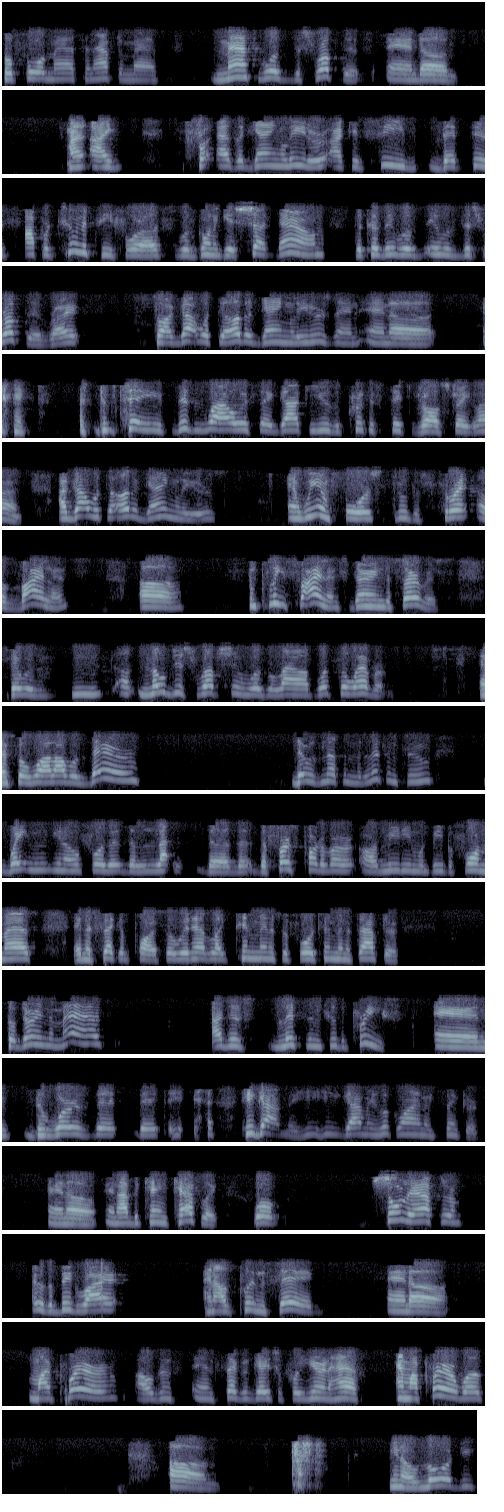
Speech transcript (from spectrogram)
before mass and after mass. Mass was disruptive, and um, I, I for, as a gang leader, I could see that this opportunity for us was going to get shut down because it was it was disruptive, right? So I got with the other gang leaders and and uh to tell you, this is why I always say God can use a crooked stick to draw a straight line. I got with the other gang leaders, and we enforced through the threat of violence, uh, complete silence during the service. There was n- uh, no disruption was allowed whatsoever. And so while I was there, there was nothing to listen to. Waiting, you know, for the the the the, the first part of our, our meeting would be before mass, and the second part. So we'd have like ten minutes before, ten minutes after. So during the mass, I just listened to the priest and the words that that he, he got me. He he got me hook, line, and sinker, and uh and I became Catholic. Well, shortly after, there was a big riot, and I was put in seg, and uh my prayer, I was in, in segregation for a year and a half, and my prayer was, um, you know, Lord, you,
